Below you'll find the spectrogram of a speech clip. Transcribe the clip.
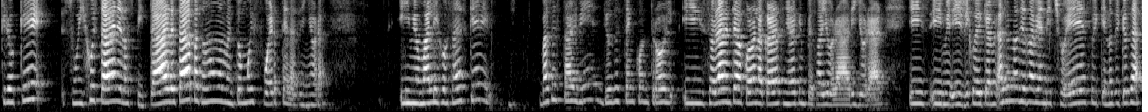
creo que su hijo estaba en el hospital, estaba pasando un momento muy fuerte la señora. Y mi mamá le dijo, ¿sabes qué? Vas a estar bien, Dios está en control. Y solamente me acuerdo la cara de la señora que empezó a llorar y llorar. Y, y, me, y dijo de que hace unos días me habían dicho eso y que no sé qué. O sea,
